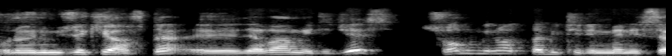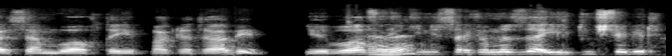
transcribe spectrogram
Bunu önümüzdeki hafta e, devam edeceğiz. Son bir notla bitireyim ben istersen bu haftayı Pakrat abi. E, bu hafta evet. ikinci sayfamızda ilginç de bir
